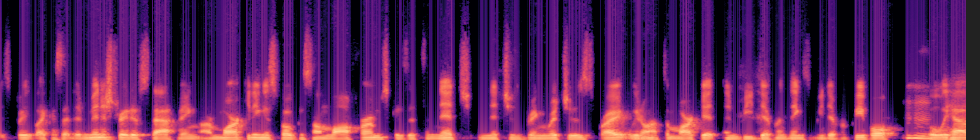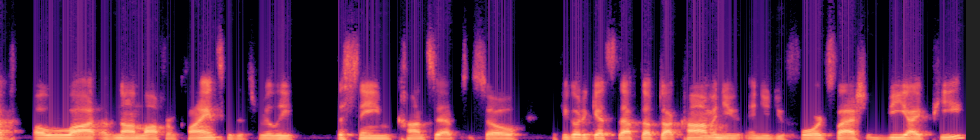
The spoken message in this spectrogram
it's ba- like I said, administrative staffing. Our marketing is focused on law firms because it's a niche. Niches bring riches, right? We don't have to market and be different things to be different people. Mhm. but we have a lot of non-law firm clients because it's really the same concept. So if you go to getstaffedup.com and you and you do forward slash VIP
